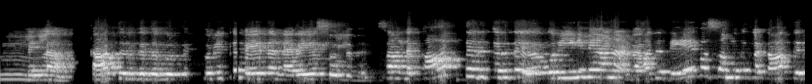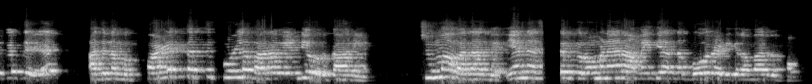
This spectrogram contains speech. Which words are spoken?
இல்லைங்களா? காத்திருக்கிறது குறித்து- குறித்து வேதம் நிறைய சொல்லுது. சோ அந்த காத்திருக்கிறது ஒரு இனிமையான அனுபவம். அது தேவ சமூகத்துல காத்திருக்கிறது அது நம்ம பழக்கத்துக்குள்ள வர வேண்டிய ஒரு காரியம். சும்மா வராது. ஏன்னா ரொம்ப நேரம் அமைதியா இருந்தா போர் அடிக்கிற மாதிரி இருக்கும்.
